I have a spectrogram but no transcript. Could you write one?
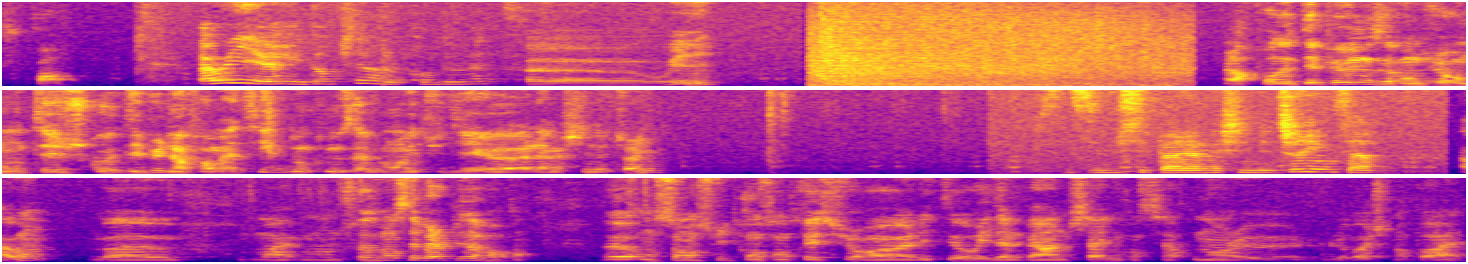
je crois. Ah oui, Eric Dampierre, le prof de maths. Euh, oui. Alors pour nos TPE, nous avons dû remonter jusqu'au début de l'informatique, donc nous avons étudié euh, la machine de Turing. C'est c'est pas la machine de Turing ça. Ah bon? Bah euh, ouais, bon, de toute façon c'est pas le plus important. Euh, on s'est ensuite concentré sur euh, les théories d'Albert Einstein concernant le, le voyage temporel.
